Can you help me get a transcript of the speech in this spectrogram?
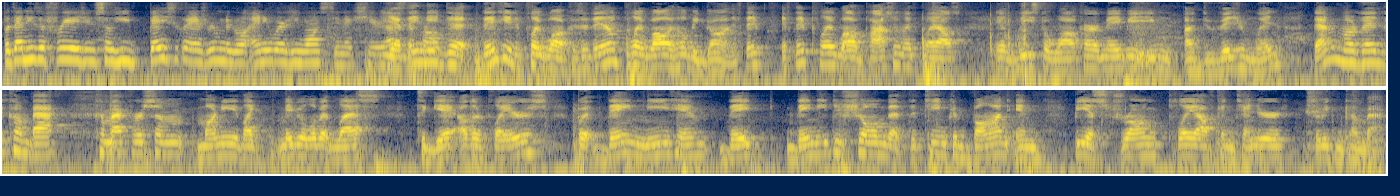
But then he's a free agent, so he basically has room to go anywhere he wants to next year. That's yeah, they problem. need to they need to play well because if they don't play well, he'll be gone. If they if they play well and possibly make the playoffs, at least a wild card, maybe even a division win, that would motivate to come back, come back for some money, like maybe a little bit less to get other players. But they need him. They they need to show him that the team can bond and be a strong playoff contender so he can come back.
